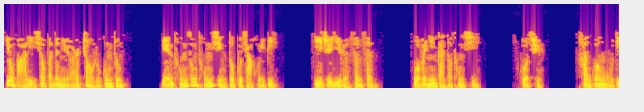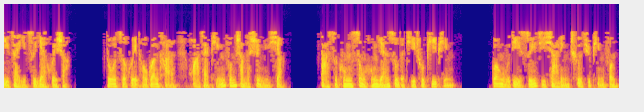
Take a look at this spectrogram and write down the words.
又把李孝本的女儿召入宫中，连同宗同姓都不加回避，以致议论纷纷。我为您感到痛惜。过去汉光武帝在一次宴会上，多次回头观看画在屏风上的仕女像，大司空宋弘严肃的提出批评，光武帝随即下令撤去屏风。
